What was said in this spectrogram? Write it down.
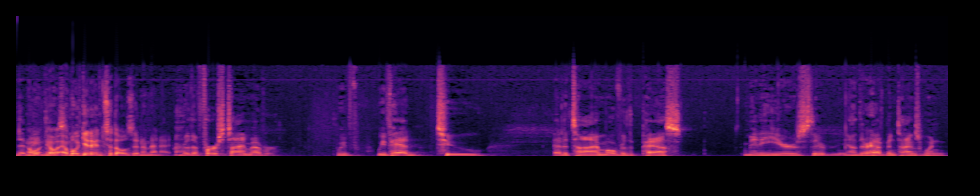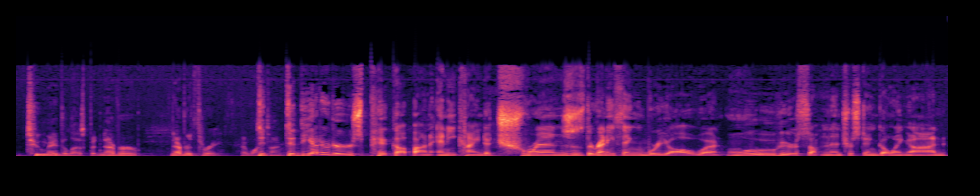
and, we'll- list. and we'll get into those in a minute. for the first time ever. We've we've had two at a time over the past many years. There you know there have been times when two made the list, but never never three at one time. Did, did the editors pick up on any kind of trends? Is there anything where y'all went, ooh, here's something interesting going on?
